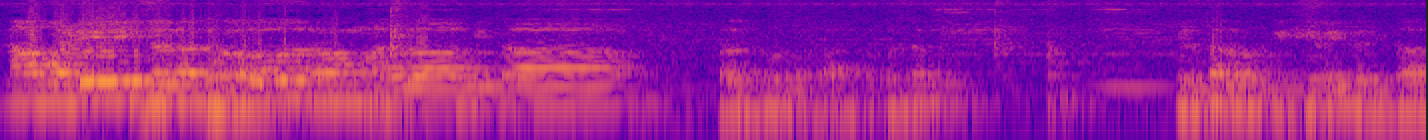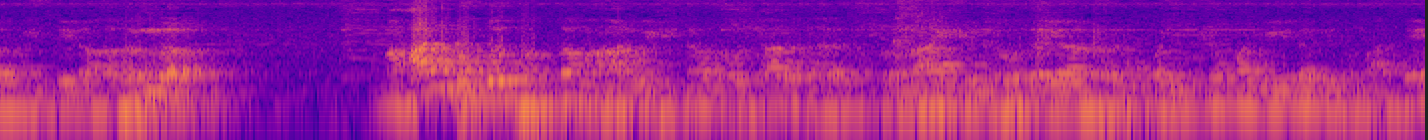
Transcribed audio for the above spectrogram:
नावडे जलधर माझा पिता. प्रस्तुत प्राप्त प्रसंगी. कीर्तनवृत्ती सेवेकरिता घेतलेला अभंग. महान भगवत भक्त महान वैष्णव अवतार धारक करुणा सिंधू दया धन पंचम वेद निर्माते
